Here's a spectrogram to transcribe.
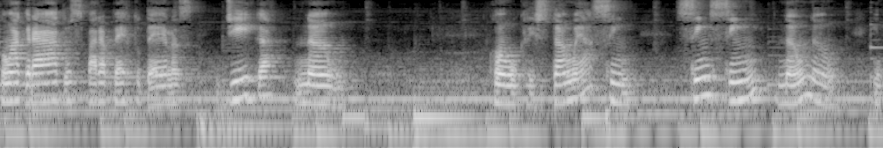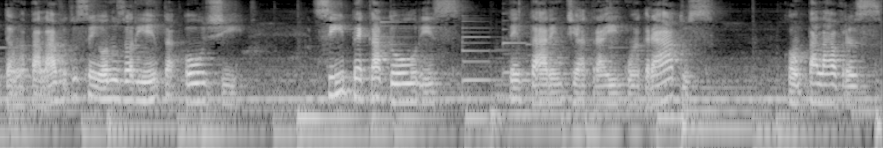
com agrados para perto delas, diga não. Com o cristão é assim: sim, sim, não, não. Então a palavra do Senhor nos orienta hoje. Se pecadores tentarem te atrair com agrados, com palavras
